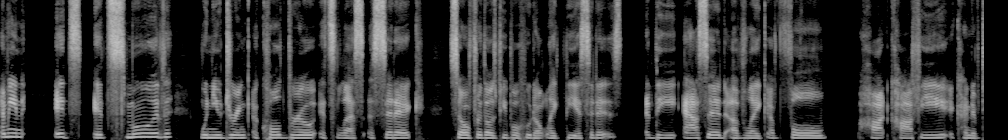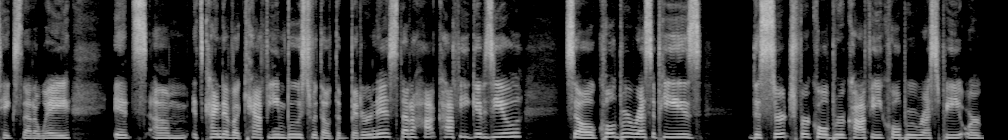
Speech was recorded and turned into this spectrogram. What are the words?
I mean, it's it's smooth when you drink a cold brew. It's less acidic. So for those people who don't like the acid, the acid of like a full hot coffee, it kind of takes that away. It's um it's kind of a caffeine boost without the bitterness that a hot coffee gives you. So cold brew recipes, the search for cold brew coffee, cold brew recipe, or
